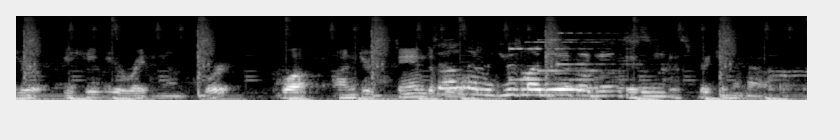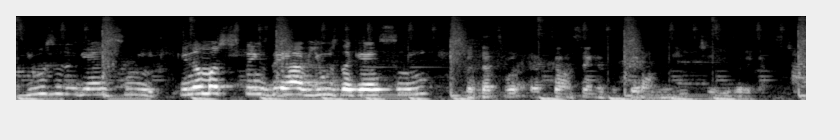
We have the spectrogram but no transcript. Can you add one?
Your behavior right now in court, well, understandable. Tell them use my behavior against is, me. is freaking them out. Use it against me. You know how much things they have used against me? But that's what that's what I'm saying is that they don't need to use it against you.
